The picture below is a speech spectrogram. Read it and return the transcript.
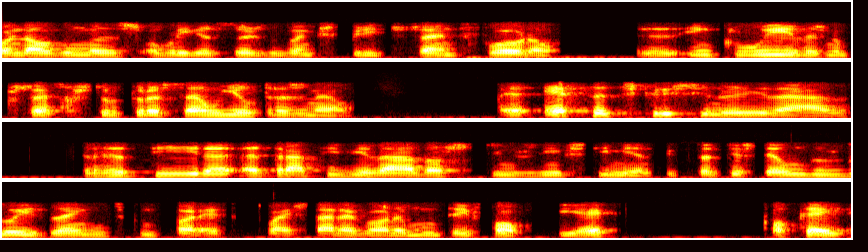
quando algumas obrigações do Banco Espírito Santo foram eh, incluídas no processo de reestruturação e outras não. Eh, essa discricionariedade retira atratividade aos destinos de investimento. E, portanto, este é um dos dois ângulos que me parece que vai estar agora muito em foco, que é, ok,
